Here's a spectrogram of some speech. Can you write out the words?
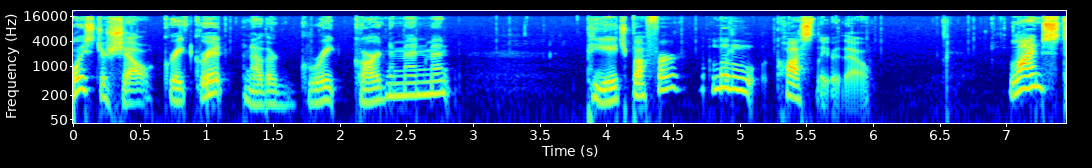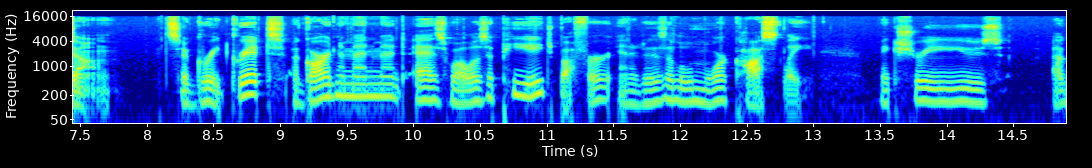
Oyster shell, great grit, another great garden amendment. pH buffer, a little costlier though. Limestone, it's a great grit, a garden amendment, as well as a pH buffer, and it is a little more costly. Make sure you use a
